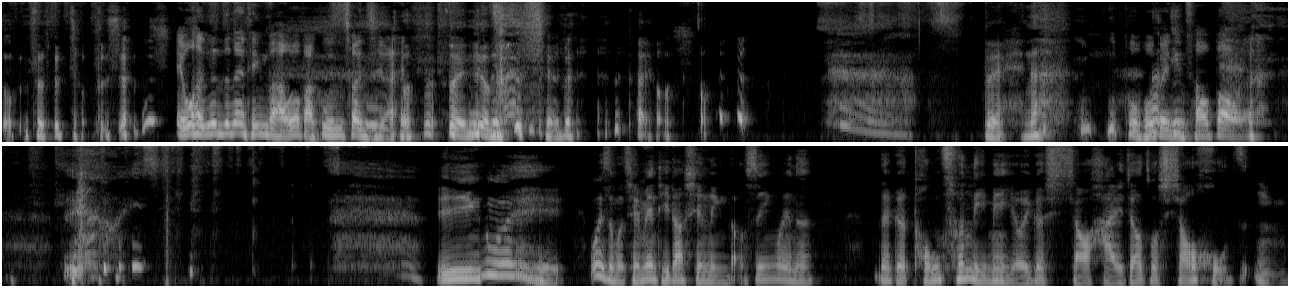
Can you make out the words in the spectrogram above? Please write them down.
我真的讲不下去。哎、欸，我很认真在听吧，我要把故事串起来。对，你有这么觉得？太好笑。对，那婆婆被你操爆了。因为为什么前面提到仙灵岛？是因为呢，那个同村里面有一个小孩叫做小虎子，嗯，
